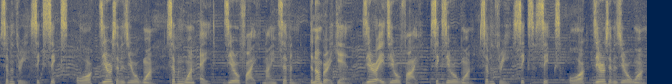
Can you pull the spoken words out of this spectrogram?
7366 or 0701 718 0597. The number again 0805 601 7366 or 0701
